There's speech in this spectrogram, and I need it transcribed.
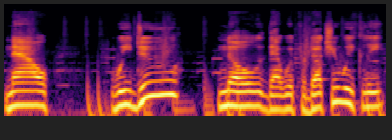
Now, we do know that with Production Weekly,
